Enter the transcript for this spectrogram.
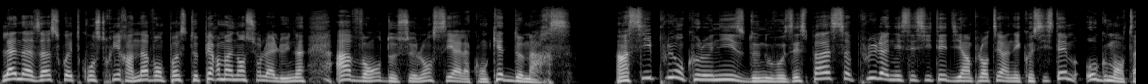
la NASA souhaite construire un avant-poste permanent sur la Lune avant de se lancer à la conquête de Mars. Ainsi, plus on colonise de nouveaux espaces, plus la nécessité d'y implanter un écosystème augmente.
